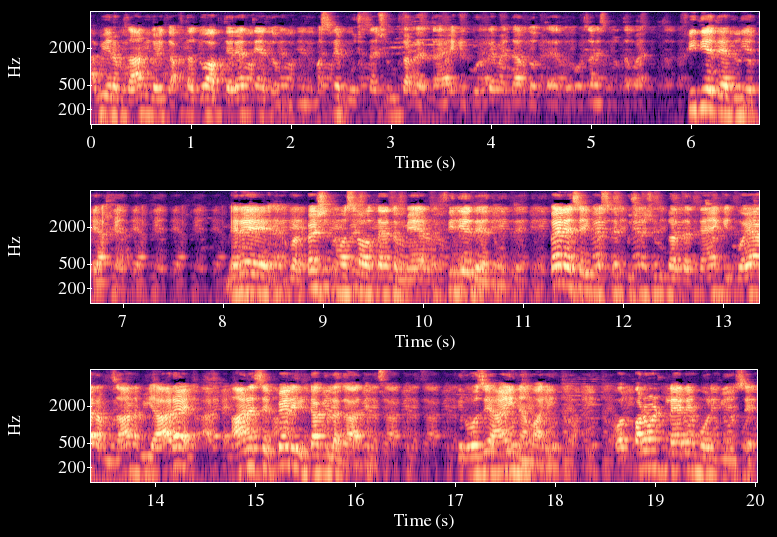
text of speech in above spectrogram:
अभी रमज़ान को एक हफ़्ता दो हफ़्ते रहते हैं तो मसले पूछना शुरू कर देता है कि गुर्दे में दर्द होता है तो रोज़ा इस मतलब है। फिदिया दे दूँ तो क्या ख्याल मेरे प्रेशर का मसला होता है तो मैं फिदिया दे दूँ। पहले से ही मसले पूछना शुरू कर देते हैं कि गोया रमज़ान अभी आ रहा है, आने से पहले ही डग लगा दें। कि रोज़े आई ना हमारी, और परवट ले लें मौलवियों से,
